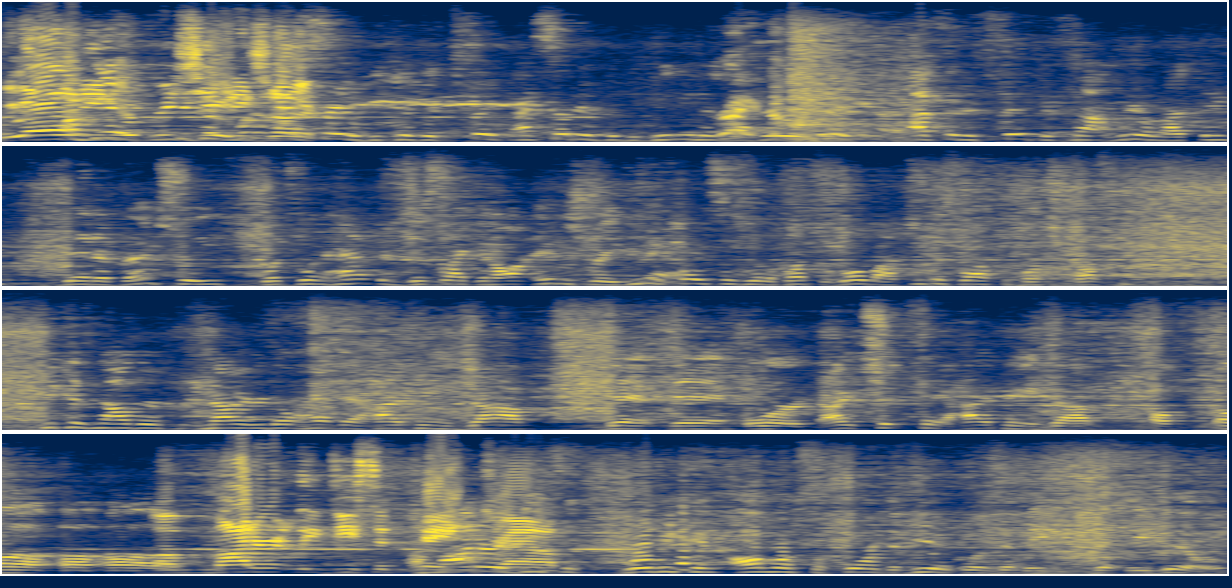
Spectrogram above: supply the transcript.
We all need Again, to appreciate because each what did other. I say? Because it's fake. I said it at the beginning of Right, the whole thing. I said it's fake. It's not real. And I think that eventually, what's going to happen, just like in our industry, if you replace us with a bunch of robots, you just lost a bunch of customers. Because now there's now you don't have that high paying job that that or I should say a high paying job of uh uh uh. A moderately decent a paying moderate job. decent where we can almost afford the vehicles that we that we build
